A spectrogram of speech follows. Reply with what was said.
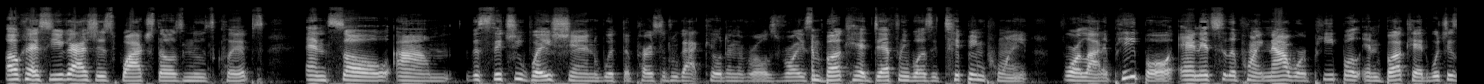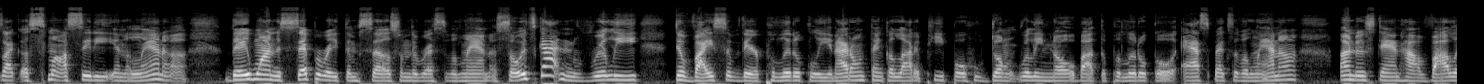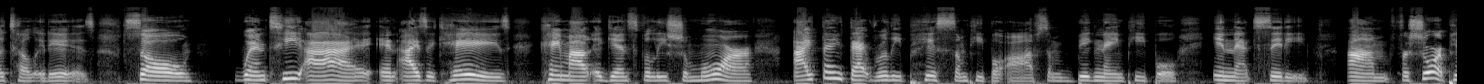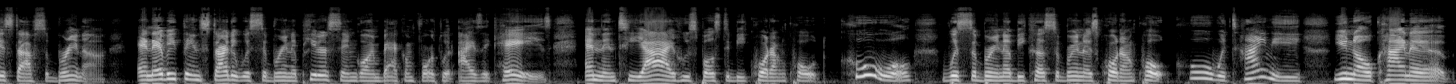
Okay, so you guys just watched those news clips. And so um, the situation with the person who got killed in the Rolls Royce and Buckhead definitely was a tipping point for a lot of people. And it's to the point now where people in Buckhead, which is like a small city in Atlanta, they want to separate themselves from the rest of Atlanta. So it's gotten really divisive there politically. And I don't think a lot of people who don't really know about the political aspects of Atlanta understand how volatile it is. So, when T.I. and Isaac Hayes came out against Felicia Moore, I think that really pissed some people off, some big name people in that city. Um, for sure, pissed off Sabrina. And everything started with Sabrina Peterson going back and forth with Isaac Hayes. And then T.I., who's supposed to be quote unquote cool with Sabrina because Sabrina is quote unquote cool with Tiny, you know, kind of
